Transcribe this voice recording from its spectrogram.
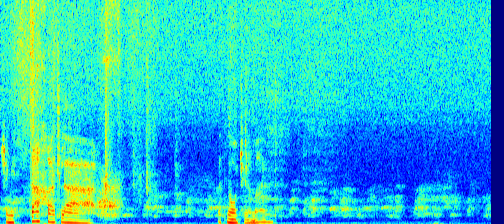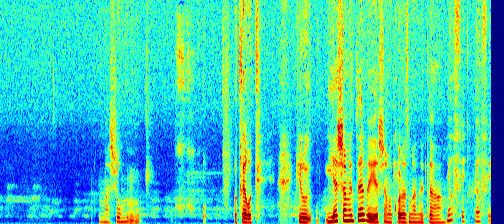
שמתחת. לתנועות של ה mind. משהו עוצר אותי. כאילו, יש שם את זה ויש שם כל הזמן את ה... יופי, יופי.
